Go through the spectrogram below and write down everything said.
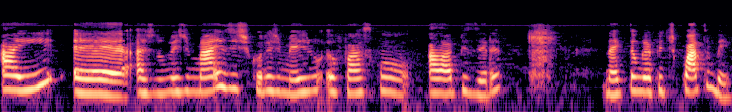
Aí, é, as nuvens mais escuras mesmo eu faço com a lapiseira, né, que tem um grafite 4B.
